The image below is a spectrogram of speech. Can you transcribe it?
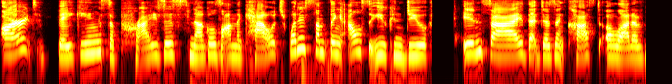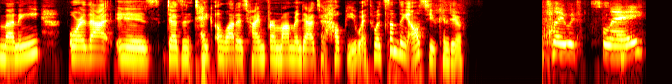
Art, baking, surprises, snuggles on the couch. What is something else that you can do inside that doesn't cost a lot of money or that is doesn't take a lot of time for mom and dad to help you with? What's something else you can do? Play with clay.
